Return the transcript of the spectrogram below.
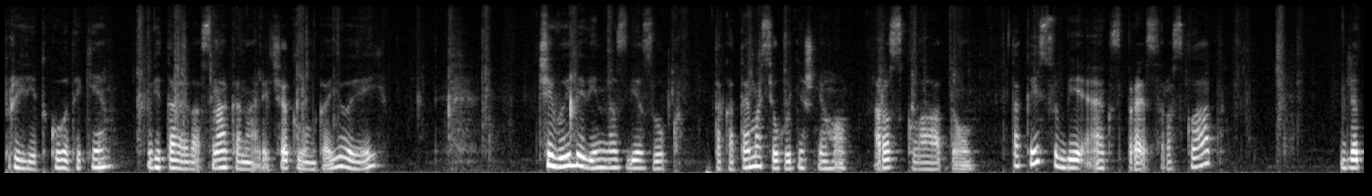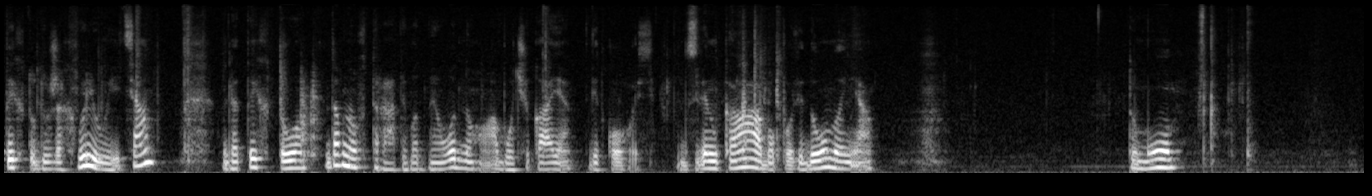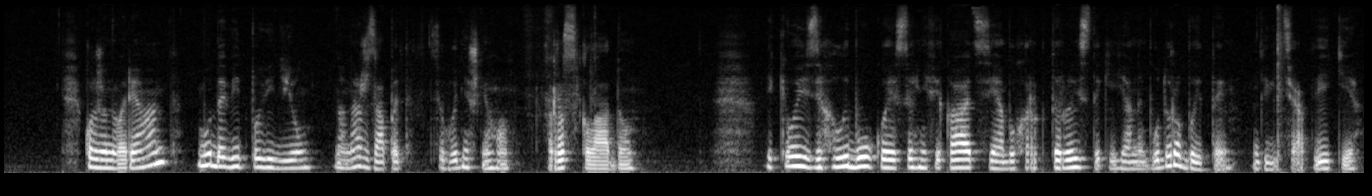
Привіт, котики! Вітаю вас на каналі Чаклунка.ua. Чи вийде він на зв'язок? Така тема сьогоднішнього розкладу. Такий собі експрес-розклад для тих, хто дуже хвилюється, для тих, хто давно втратив одне одного або чекає від когось дзвінка або повідомлення. Тому кожен варіант буде відповіддю на наш запит сьогоднішнього розкладу. Якоїсь глибокої сигніфікації або характеристики я не буду робити. Дивіться, віки,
